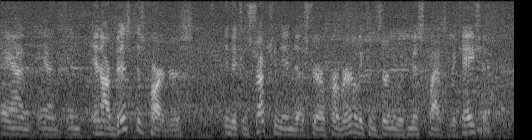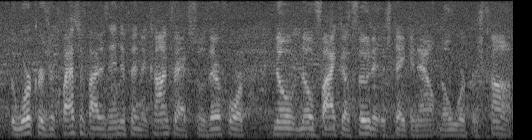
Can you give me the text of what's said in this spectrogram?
and and and, and our business partners in the construction industry are primarily concerned with misclassification. The workers are classified as independent contracts, so therefore no no FICA FUTA is taken out, no workers comp.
